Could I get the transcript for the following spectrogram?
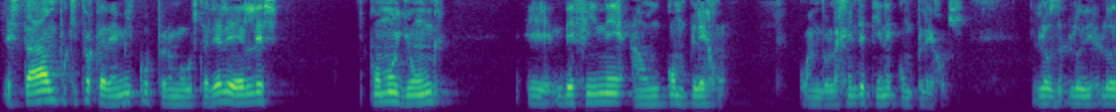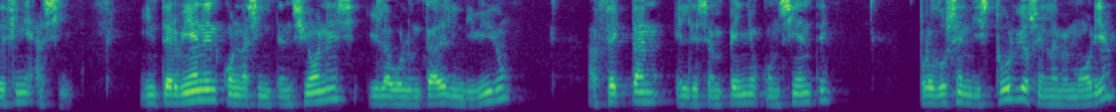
está un poquito académico, pero me gustaría leerles cómo Jung define a un complejo, cuando la gente tiene complejos. lo, lo define así. Intervienen con las intenciones y la voluntad del individuo, afectan el desempeño consciente, producen disturbios en la memoria,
